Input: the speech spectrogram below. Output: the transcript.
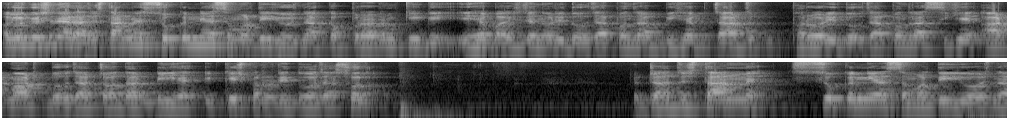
अगला क्वेश्चन है, राजस्थान में सुकन्या समृद्धि योजना कब प्रारंभ की गई? यह है बाईस जनवरी 2015 बी है चार फरवरी 2015 सी है आठ मार्च 2014 डी है इक्कीस फरवरी 2016 राजस्थान में सुकन्या समृद्धि योजना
